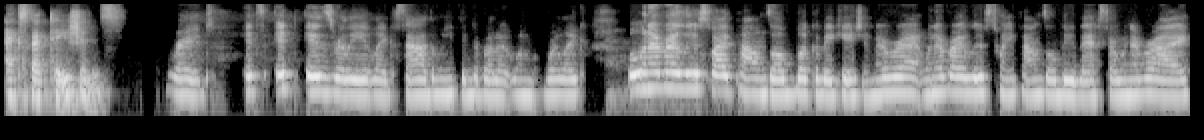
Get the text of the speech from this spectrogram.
expectations Right. It's it is really like sad when you think about it when we're like, well, whenever I lose five pounds, I'll book a vacation. Whenever I whenever I lose 20 pounds, I'll do this, or whenever I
